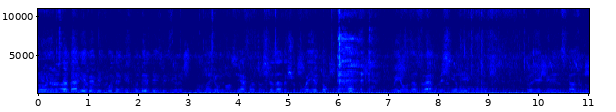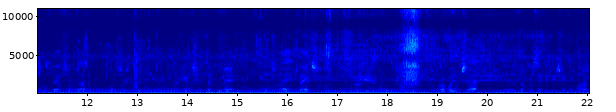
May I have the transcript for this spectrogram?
Гоголів росте А далі для він буде підходити і познайомитися. Я хочу сказати, що твоє то кубок. Ми його назвемо весняний кубок. То, як е, сказано було перший етап, Другий етап. Попробуємо ще запросити більше команд.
